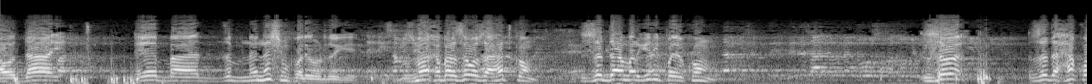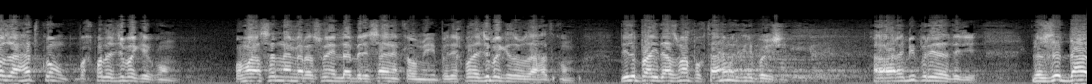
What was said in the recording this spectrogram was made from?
او دا ای با نشم کولی اردو کې زما خبر زه وضاحت کوم زه دا مرګري کوم۔ زه زه د حق وضاحت کوم په خپل جبه کې کوم. وما ارسلنا من رسول الله بلسان قومه. په خپل جبه کې وضاحت کوم. دې په پای د ازما پښتانه مرګري پوي شي. عربي پرې ده دي نو زه دا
